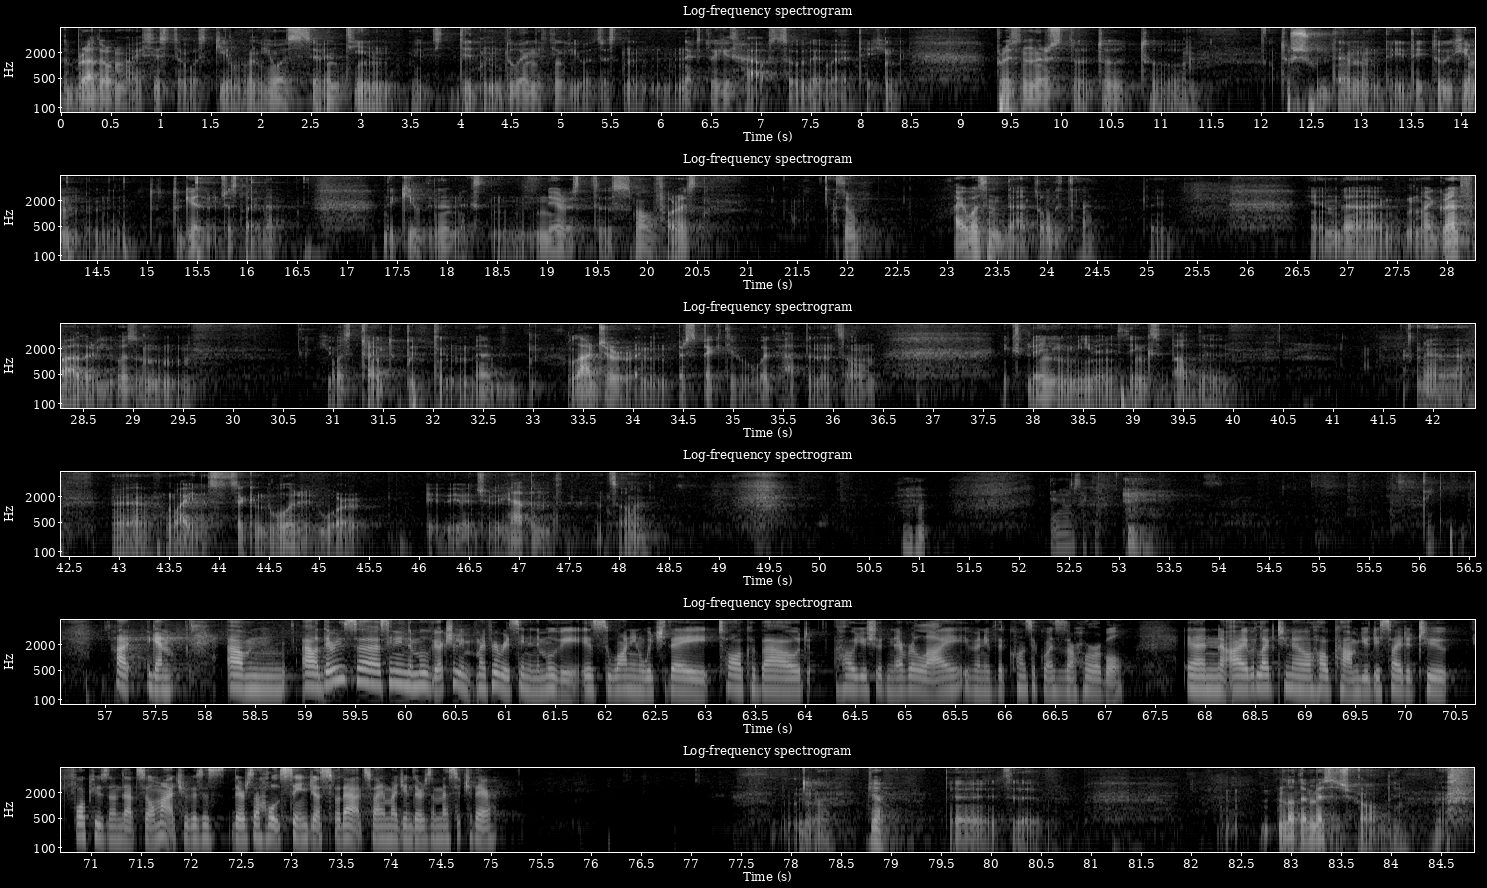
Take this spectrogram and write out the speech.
the brother of my sister was killed when he was 17. He didn't do anything. He was just next to his house, so they were taking prisoners to to to to shoot them, and they, they took him together just like that. They killed in the next nearest uh, small forest. So I wasn't that all the time. And uh, my grandfather, he was um, he was trying to put in a larger, I mean, perspective of what happened and so on, explaining me many things about the uh, uh, why the Second World War eventually happened and so on. Mm-hmm. Tenemos Hi again. Um, uh, there is a scene in the movie. Actually, my favorite scene in the movie is one in which they talk about how you should never lie, even if the consequences are horrible. And I would like to know how come you decided to focus on that so much, because there's a whole scene just for that. So I imagine there's a message there. Uh, yeah, uh, it's not a message probably.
